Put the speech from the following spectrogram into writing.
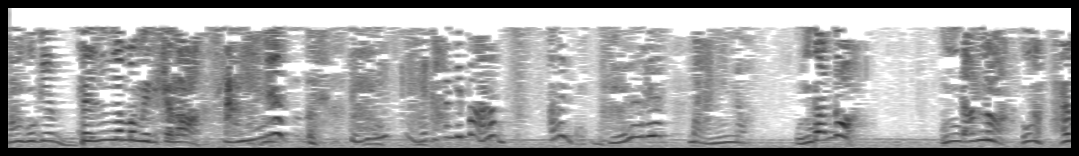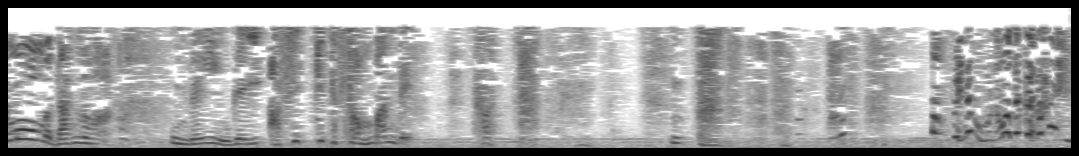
මං ඌගේ බෙල්ලම දෙන්නේ කෑ ගහන්න එපා අර අර ජේලර්ලා බලන් ඉන්නවා. උන් දන්නවා. උන් දන්නවා. උන් හැමෝම දන්නවා. උඹේ උගේ අසික්කිත සම්බන්ධේ. වෙන මොනවද කරන්නේ?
